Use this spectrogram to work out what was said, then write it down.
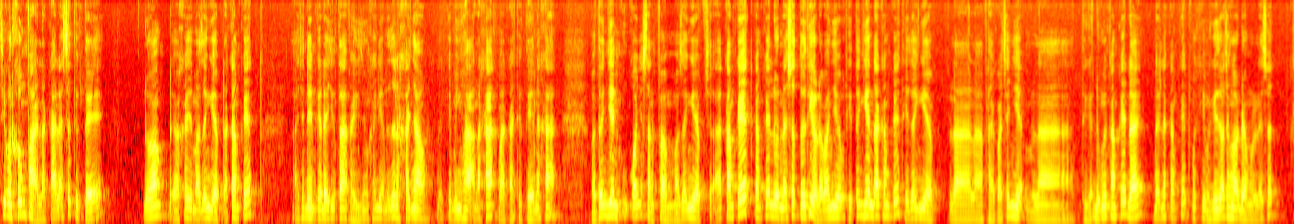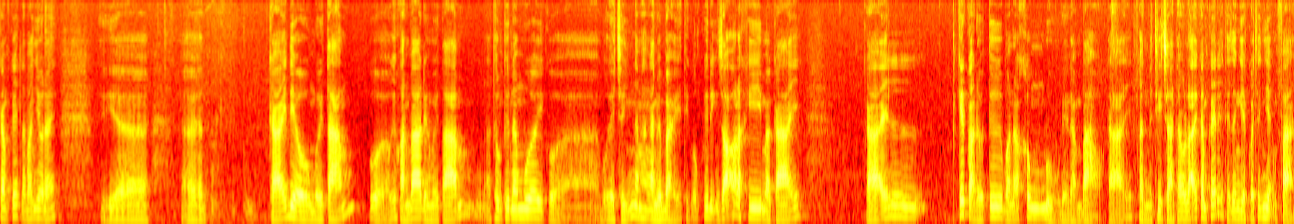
Chứ còn không phải là cái lãi suất thực tế đúng không? Để mà khi mà doanh nghiệp đã cam kết à, cho nên cái đấy chúng ta phải dùng khái niệm nó rất là khác nhau. Cái minh họa nó khác và cái thực tế nó khác. Và tất nhiên cũng có những sản phẩm mà doanh nghiệp sẽ cam kết cam kết luôn lãi suất tối thiểu là bao nhiêu thì tất nhiên đã cam kết thì doanh nghiệp là là phải có trách nhiệm là thực hiện đúng cái cam kết đấy. Đấy là cam kết mà khi mà ghi rõ trong hợp đồng là lãi suất cam kết là bao nhiêu đấy. Thì uh, uh, cái điều 18 của cái khoản 3 điều 18 thông tư 50 của Bộ Tài chính năm 2017 thì cũng quy định rõ là khi mà cái cái kết quả đầu tư mà nó không đủ để đảm bảo cái phần chi trả theo lãi cam kết ấy, thì doanh nghiệp có trách nhiệm phải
